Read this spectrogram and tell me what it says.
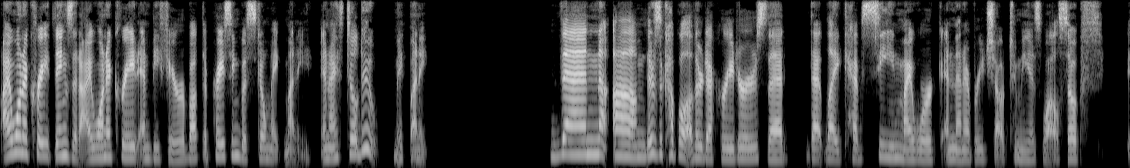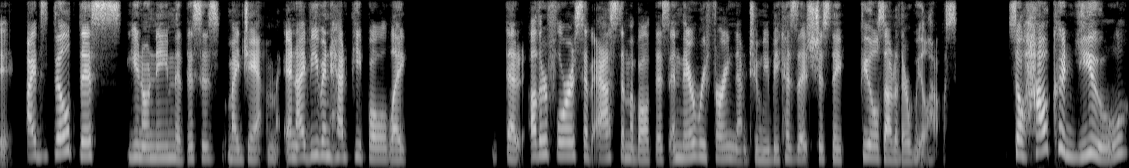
I want to create things that I want to create and be fair about the pricing, but still make money. And I still do make money. Then um, there's a couple other decorators that that like have seen my work and then have reached out to me as well. So it, I've built this, you know, name that this is my jam. And I've even had people like that other florists have asked them about this and they're referring them to me because it's just they feels out of their wheelhouse. So how could you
